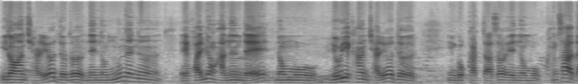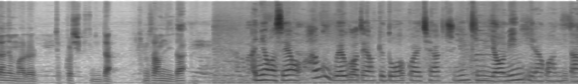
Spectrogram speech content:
이러한 자료들을 내 논문에는 예, 활용하는데 너무 유익한 자료들인 것 같아서 예, 너무 감사하다는 말을 듣고 싶습니다. 감사합니다. 안녕하세요. 한국외국어대학교 노학과에 재학 중인 김여민이라고 합니다.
